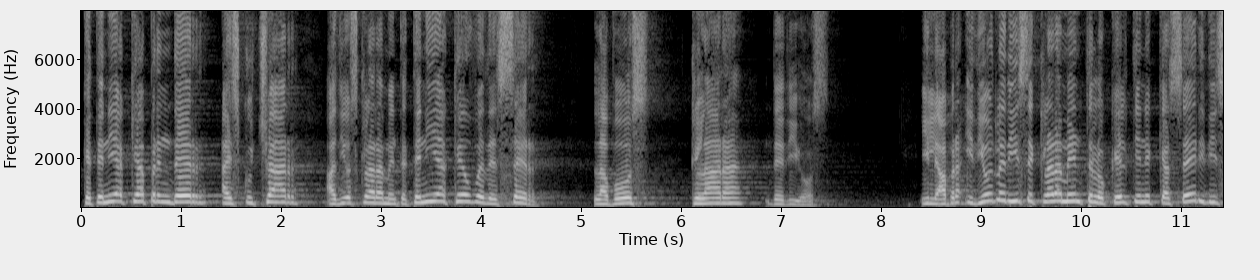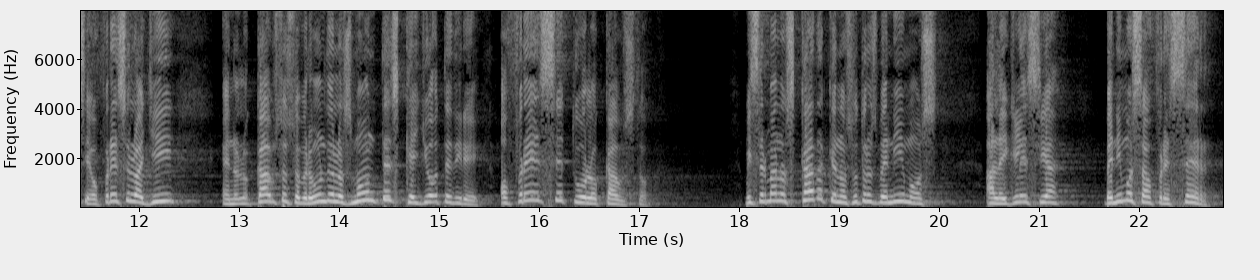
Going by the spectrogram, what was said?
que tenía que aprender a escuchar a Dios claramente. Tenía que obedecer la voz clara de Dios. Y, le y Dios le dice claramente lo que él tiene que hacer y dice, ofrécelo allí en holocausto sobre uno de los montes que yo te diré. Ofrece tu holocausto. Mis hermanos, cada que nosotros venimos a la iglesia, venimos a ofrecer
